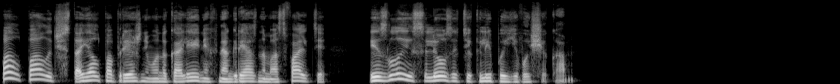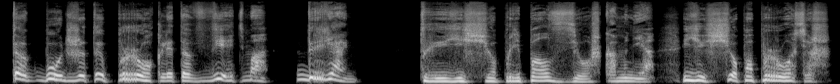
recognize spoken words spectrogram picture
Пал Палыч стоял по-прежнему на коленях на грязном асфальте, и злые слезы текли по его щекам. «Так будь же ты проклята, ведьма! Дрянь! Ты еще приползешь ко мне, еще попросишь,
